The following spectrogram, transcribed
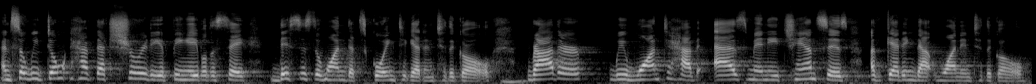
And so we don't have that surety of being able to say, this is the one that's going to get into the goal. Rather, we want to have as many chances of getting that one into the goal.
